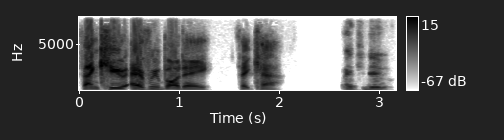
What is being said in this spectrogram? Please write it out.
Thank you, everybody. Take care. Thank you, David.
